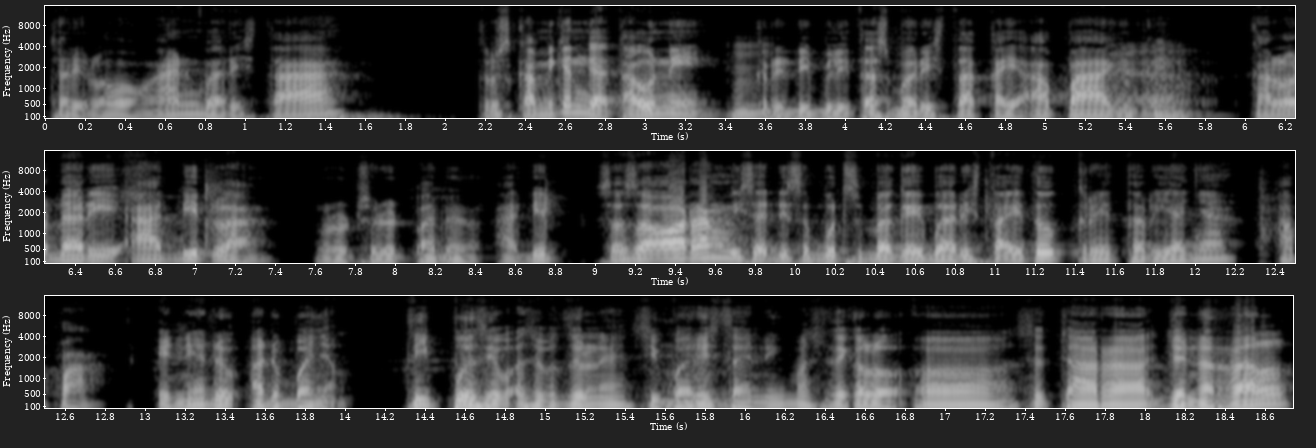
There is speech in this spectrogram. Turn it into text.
Cari lowongan barista. Terus kami kan nggak tahu nih Mm. kredibilitas barista kayak apa gitu. Iya. Kalau dari Adit lah, menurut sudut pandang Adit, seseorang bisa disebut sebagai barista itu kriterianya apa? Ini ada ada banyak tipe sih Pak sebetulnya si Hmm. barista ini. Maksudnya kalau eh, secara general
